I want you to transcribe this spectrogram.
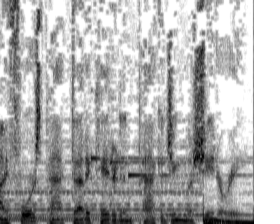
I Force Pack dedicated in packaging machinery.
